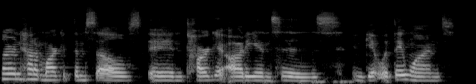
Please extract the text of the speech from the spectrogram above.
learned how to market themselves and target audiences and get what they want.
